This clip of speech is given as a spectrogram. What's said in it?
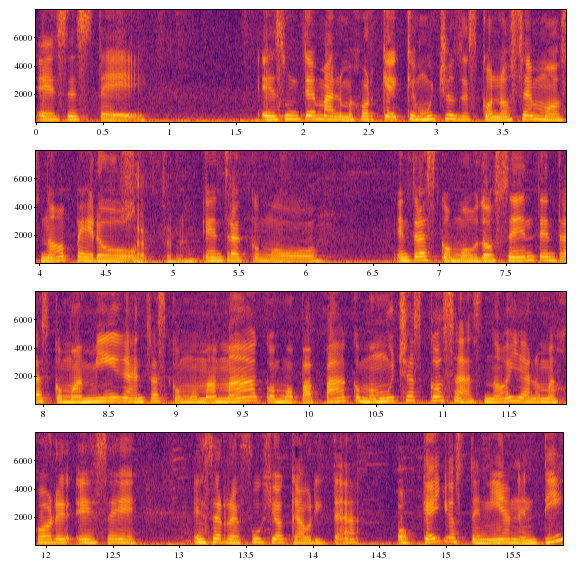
es este es un tema a lo mejor que, que muchos desconocemos, ¿no? Pero entra como entras como docente, entras como amiga, entras como mamá, como papá, como muchas cosas, ¿no? Y a lo mejor e-, ese, ese refugio que ahorita o que ellos tenían en ti,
